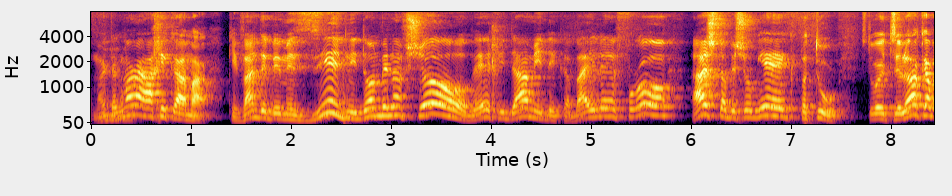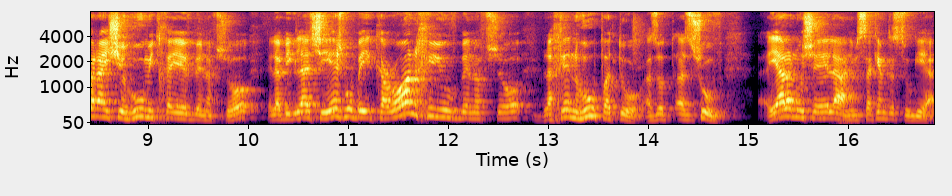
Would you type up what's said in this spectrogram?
אומרת הגמרא, אחי כאמר, כיוון דבמזיד נידון בנפשו, ואיך ידמי דקבאי לאפרו, אשתא בשוגג פטור. זאת אומרת, זה לא הכוונה היא שהוא מתחייב בנפשו, אלא בגלל שיש בו בעיקרון חיוב בנפשו, לכן הוא פטור. אז, אז שוב, היה לנו שאלה, אני מסכם את הסוגיה,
